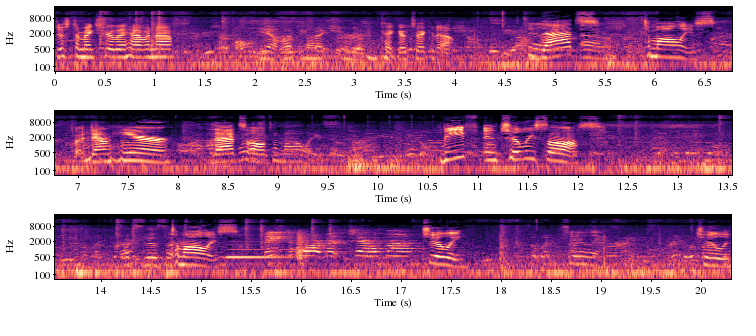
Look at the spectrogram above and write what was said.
just to make sure they have enough? Yeah, let me make sure. Okay, go check it out. Chili. That's Oh. tamales. But down here, that's all tamales. beef and chili sauce. What's this? Tamales. Meat department telephone. Chili. Chili. Chili.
